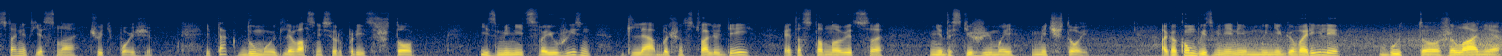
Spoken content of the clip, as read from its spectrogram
станет ясна чуть позже. Итак, думаю, для вас не сюрприз, что изменить свою жизнь для большинства людей это становится недостижимой мечтой. О каком бы изменении мы ни говорили, будь то желание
